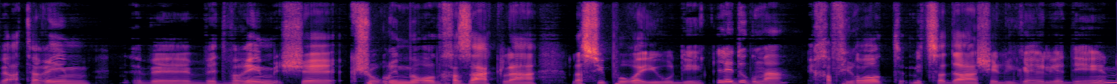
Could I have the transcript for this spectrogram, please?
ואתרים ו- ודברים שקשורים מאוד חזק לסיפור היהודי. לדוגמה? חפירות מצדה של יגאל ידין,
